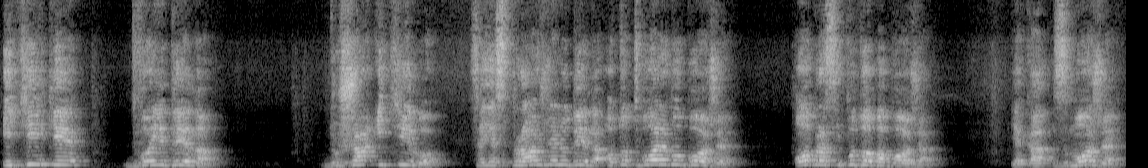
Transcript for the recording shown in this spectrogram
І тільки двоєдина, душа і тіло це є справжня людина, ото твориво Боже, образ і подоба Божа, яка зможе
